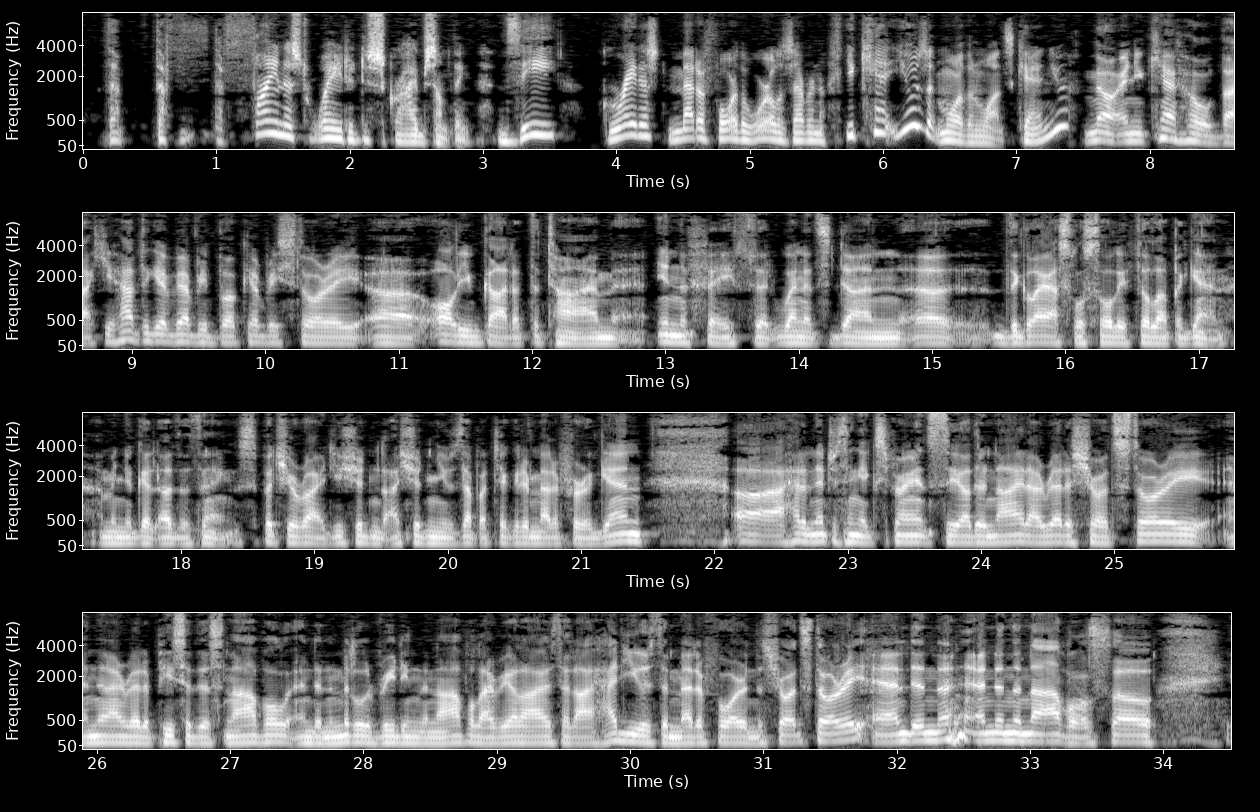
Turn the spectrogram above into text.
the, the, finest way to describe something, the greatest metaphor the world has ever known. You can't use it more than once, can you? No, and you can't hold back. You have to give every book, every story, uh, all you've got at the time in the faith that when it's done, uh, the glass will slowly fill up again. I mean, you'll get other things. But you're right. You shouldn't, I shouldn't use that particular metaphor again. Uh, I had an interesting experience the other night. I read a short story and then I read a piece of this novel. And in the middle of reading the novel, I realized that I had used the metaphor in the short story and in the, and in the novel. So,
